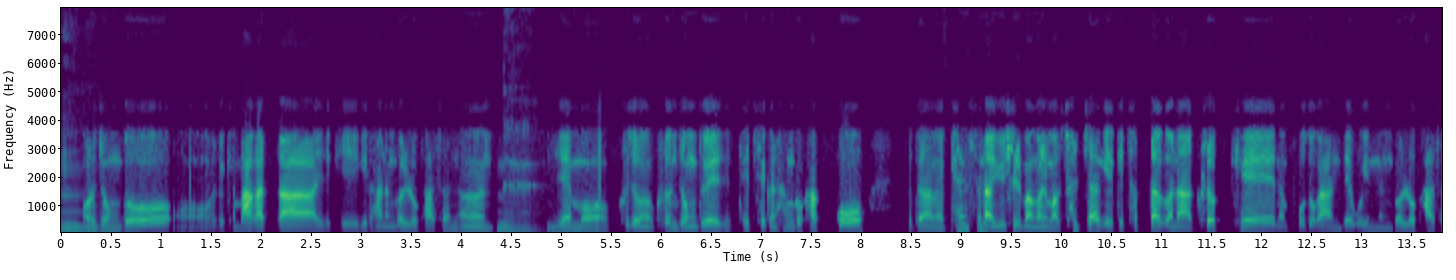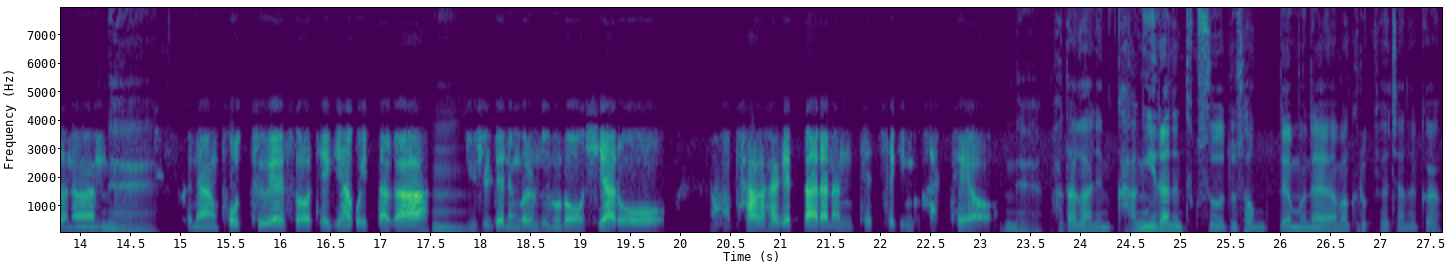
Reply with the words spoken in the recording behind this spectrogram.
음. 어느 정도 어 이렇게 막았다 이렇게 얘기를 하는 걸로 봐서는 네. 이제 뭐 그저 그런 정도의 대책은 한 것 같고 그다음에 펜스나 유실망을 막 철저하게 이렇게 쳤다거나 그렇게는 보도가 안 되고 있는 걸로 봐서는 네. 그냥 보트에서 대기하고 있다가 음. 유실되는 걸 눈으로 시야로 아, 파악하겠다라는 대책인 것 같아요. 네. 바다가 아닌 강이라는 특수성 때문에 아마 그렇게 하지 않을까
